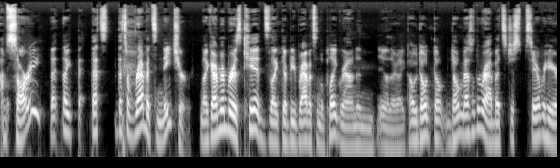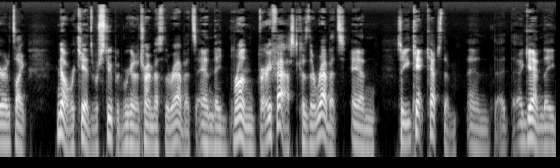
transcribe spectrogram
I'm sorry. That like that, that's that's a rabbit's nature. Like I remember as kids, like there'd be rabbits on the playground, and you know they're like, oh, don't don't don't mess with the rabbits. Just stay over here. And it's like, no, we're kids. We're stupid. We're gonna try and mess with the rabbits, and they run very fast because they're rabbits, and so you can't catch them. And uh, again, they.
